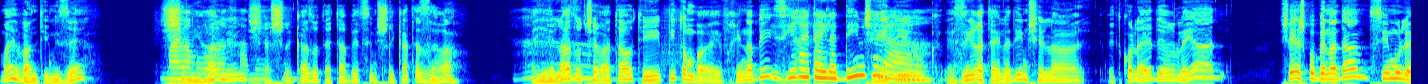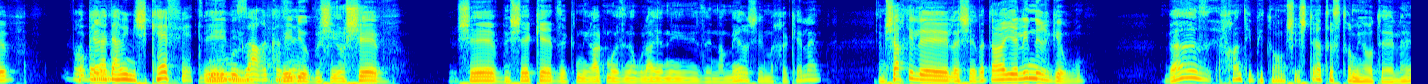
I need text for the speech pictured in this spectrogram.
מה הבנתי מזה? מה הם אמרו שנראה לי בעצם? שהשריקה הזאת הייתה בעצם שריקת אזהרה. היעלה הזאת שראתה אותי, פתאום הבחינה בי, הזהירה את הילדים שלה. בדיוק, הזהירה את הילדים שלה, ואת כל העדר ליד, שיש פה בן אדם, שימו לב. ועוד אוקיי? בן אדם עם משקפת, מין מוזר כזה. בדיוק, ושיושב, יושב בשקט, זה נראה כמו איזה, אולי אני איזה נמר שמחכה להם. המשכתי לשבת, היעלים נרגעו, ואז הבחנתי פתאום ששתי הטריסטרמיות האלה,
